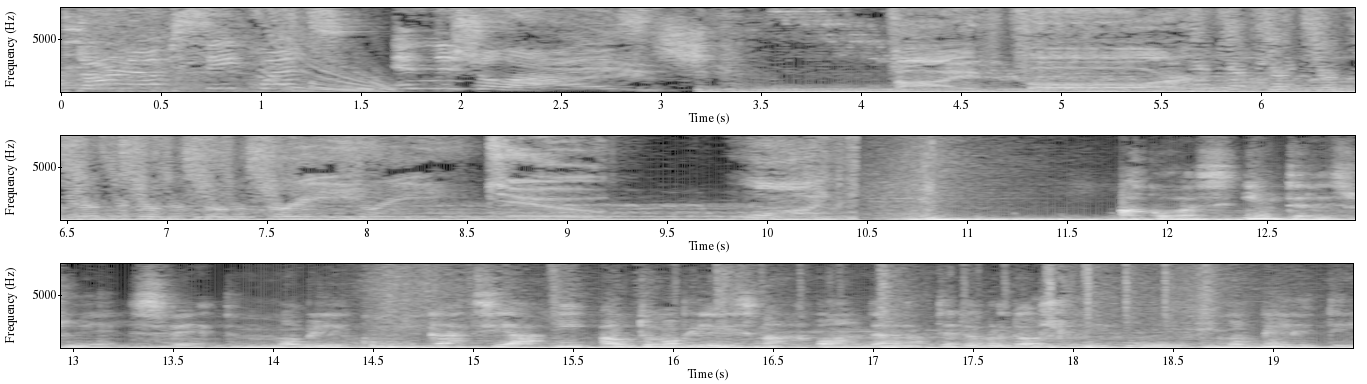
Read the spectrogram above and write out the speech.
Startup sequence initialized. Five, four, three, two, one. Ako interesuje svet mobilnih komunikacija i automobilizma, onda ste dobrodošli u Mobility.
